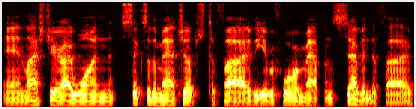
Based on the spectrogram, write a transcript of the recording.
And last year I won six of the matchups to five. The year before, Matt won seven to five.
